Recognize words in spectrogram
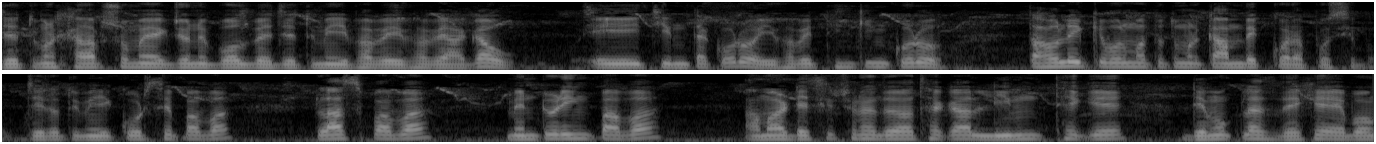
যে তোমার খারাপ সময় একজনে বলবে যে, তুমি এইভাবে এইভাবে আগাও, এই চিন্তা করো, এইভাবে থিঙ্কিং করো। তাহলেই কেবলমাত্র তোমার কামব্যাক করা পসিবল যেটা তুমি এই কোর্সে পাবা প্লাস পাবা মেন্টরিং পাবা, আমার ডিসক্রিপশনে দেওয়া থাকা লিঙ্ক থেকে ডেমো ক্লাস দেখে এবং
